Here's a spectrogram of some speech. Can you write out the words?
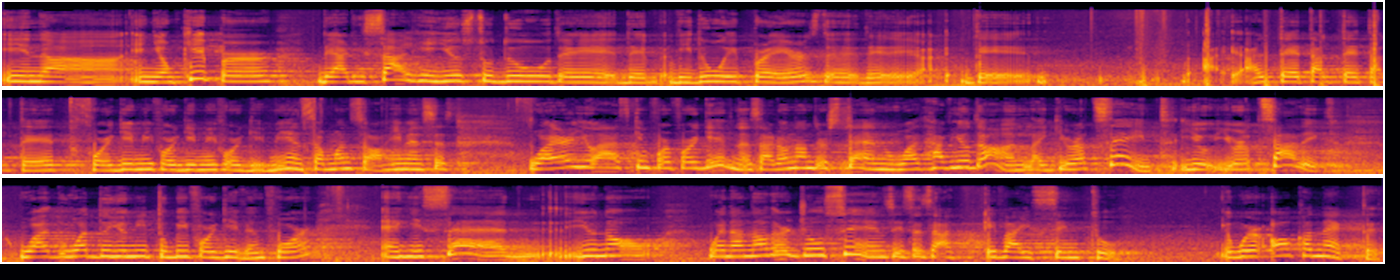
in, uh, in Yom Kippur, the Arizal, he used to do the, the Vidui prayers, the, the, the altet, altet, altet, forgive me, forgive me, forgive me. And someone saw him and says, why are you asking for forgiveness? I don't understand. What have you done? Like you're a saint, you, you're a tzaddik. What, what do you need to be forgiven for? And he said, you know, when another Jew sins, he says, if I sin too. We're all connected.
